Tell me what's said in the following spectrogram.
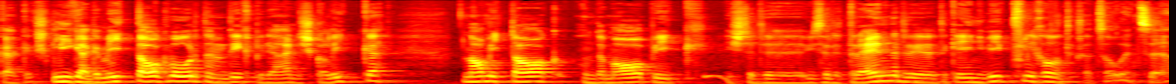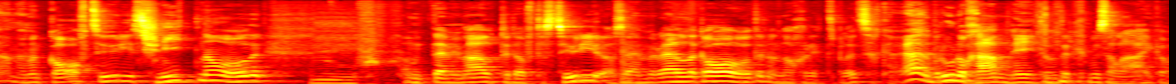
gegen, gleich gegen Mittag geworden und ich bin eigentlich liegen Nachmittag und am Abend ist dann der, unser Trainer, der, der Geni Wipfli, gekommen und hat gesagt, so, jetzt äh, wir gehen auf Zürich, es schneit noch, oder? Und dann mit dem Auto auf das Zürich, also haben wir wollen gehen, oder? Und nachher jetzt plötzlich gesagt, ja, Bruno kommt nicht, oder? Ich muss allein gehen.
